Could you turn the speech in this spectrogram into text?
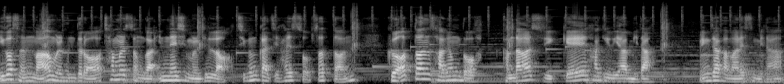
이것은 마음을 흔들어 참을성과 인내심을 길러 지금까지 할 수 없었던 그 어떤 사명도 감당할 수 있게 하기 위함이다. 맹자가 말했습니다.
